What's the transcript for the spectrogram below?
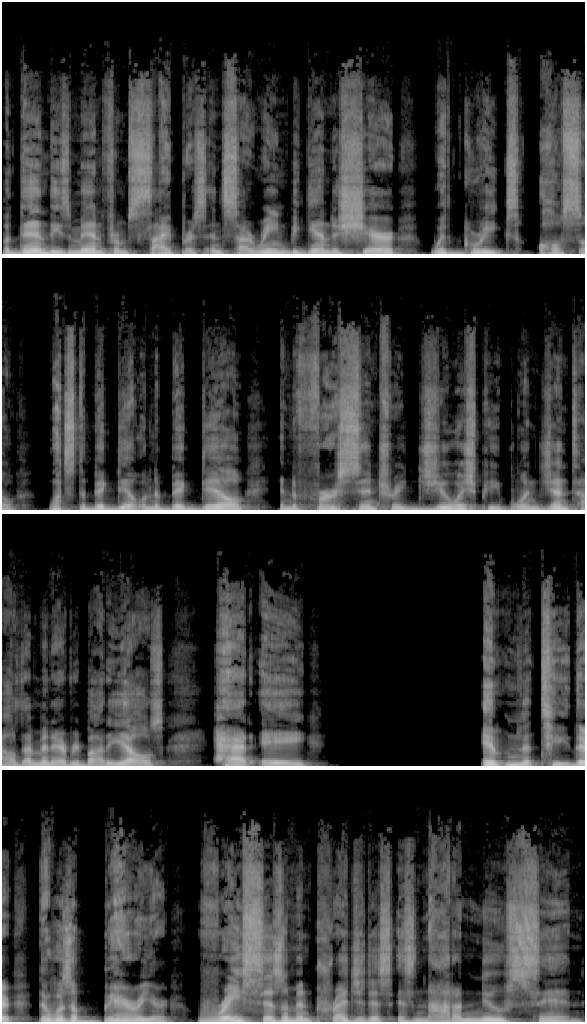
But then these men from Cyprus and Cyrene began to share with Greeks also. What's the big deal? And the big deal in the first century, Jewish people and Gentiles, that meant everybody else, had a enmity. There, there was a barrier. Racism and prejudice is not a new sin.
